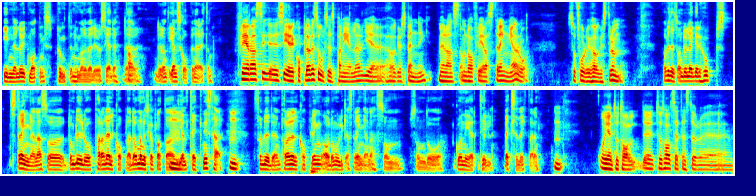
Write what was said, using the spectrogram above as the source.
in eller utmatningspunkten, hur man väljer att se det, där ja. det är något elskåp i närheten. Flera seriekopplade solcellspaneler ger högre spänning, medan om du har flera strängar då, så får du högre ström. Ja, precis. Om du lägger ihop strängarna så de blir då parallellkopplade om man nu ska prata mm. eltekniskt här. Mm. Så blir det en parallellkoppling av de olika strängarna som, som då går ner till växelriktaren. Mm. Och en total, totalt sett en större eh,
